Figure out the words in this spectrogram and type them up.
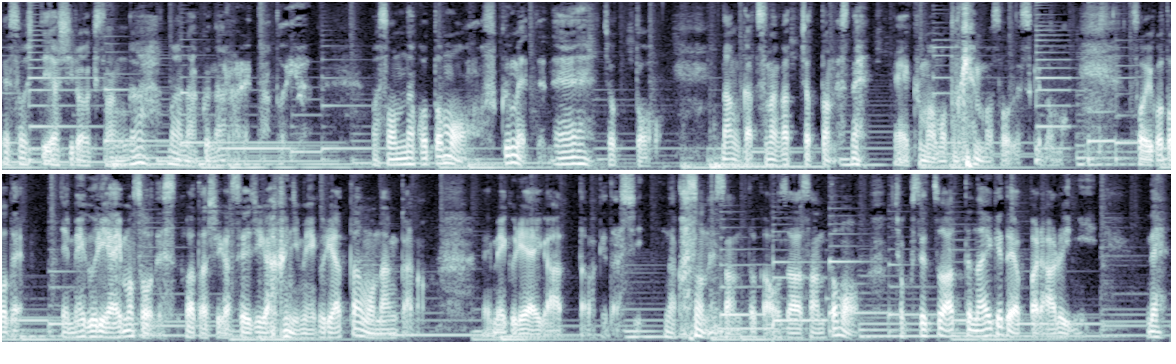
でそして八代亜紀さんが、まあ、亡くなられたという、まあ、そんなことも含めてね、ちょっと、なんか繋がっちゃったんですね。えー、熊本県もそうですけども。そういうことで、で巡り合いもそうです。私が政治学に巡り合ったのもなんかの、巡り合いがあったわけだし、中曽根さんとか小沢さんとも直接は会ってないけど、やっぱりある意味、ね、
